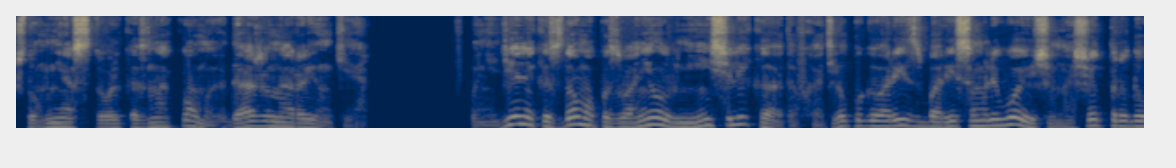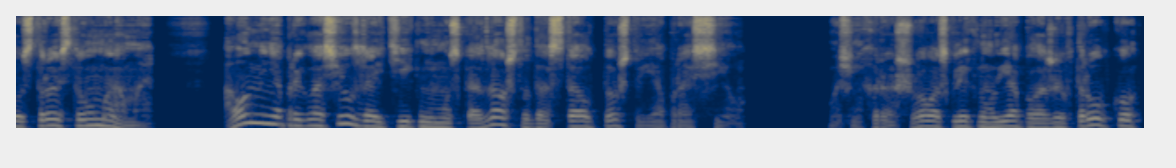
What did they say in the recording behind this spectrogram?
что у меня столько знакомых, даже на рынке. В понедельник из дома позвонил в НИИ Силикатов, хотел поговорить с Борисом Львовичем насчет трудоустройства у мамы. А он меня пригласил зайти к нему, сказал, что достал то, что я просил. «Очень хорошо», — воскликнул я, положив трубку,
